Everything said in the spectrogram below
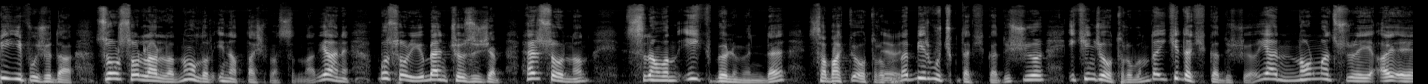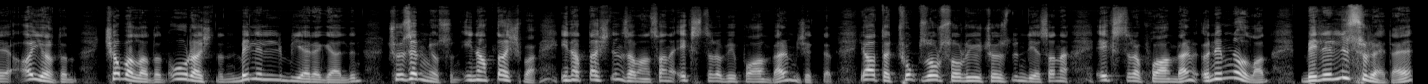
Bir ipucu da zor sorularla ne olur inatlaşmasınlar. Yani bu soruyu ben çözeceğim. Her sorunun sınavın ilk bölümünde sabahki oturumunda bir buçuk dakika düşüyor. İkinci oturumunda iki dakika düşüyor. Yani normal süreyi ay- e, ayırdın, çabaladın, uğraştın, belirli bir yere geldin. Çözemiyorsun. İnatlaşma. İnatlaştığın zaman sana ekstra bir puan vermeyecekler. Ya da çok zor soruyu çözdün diye sana ekstra puan verme. Önemli olan belirli sürede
